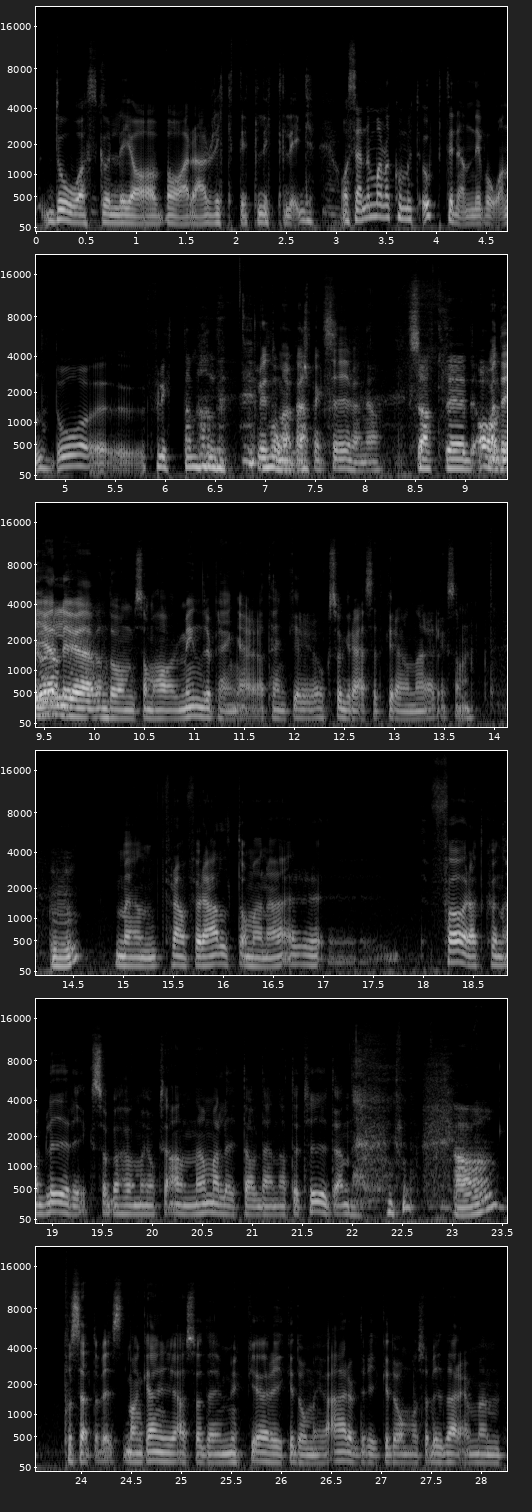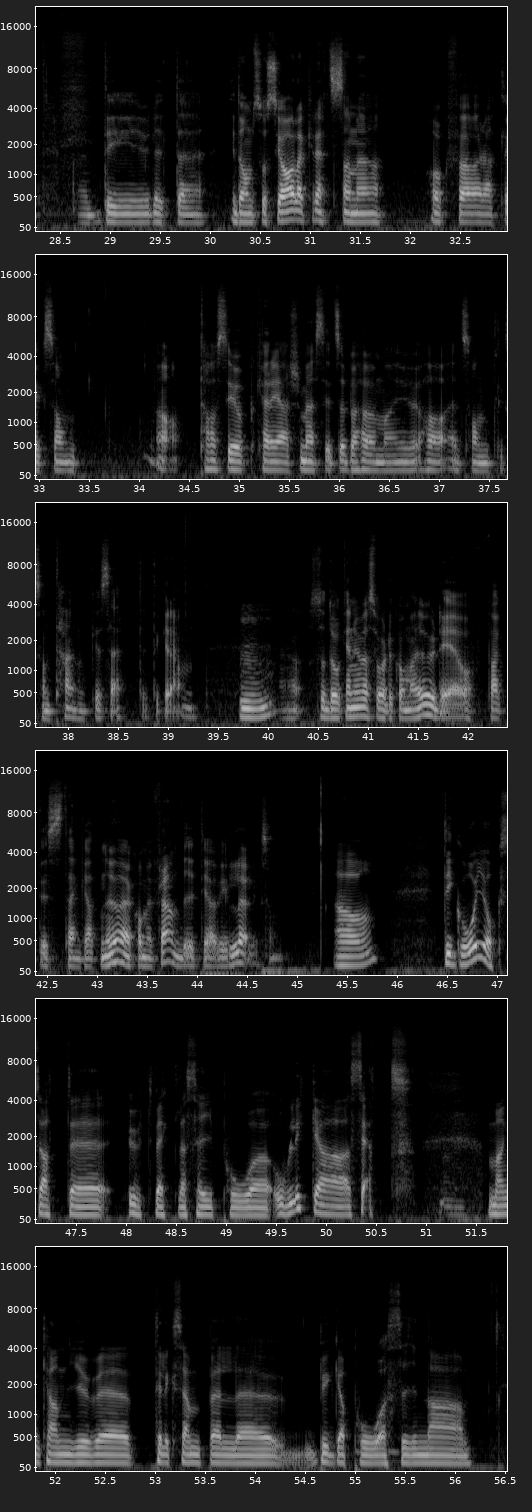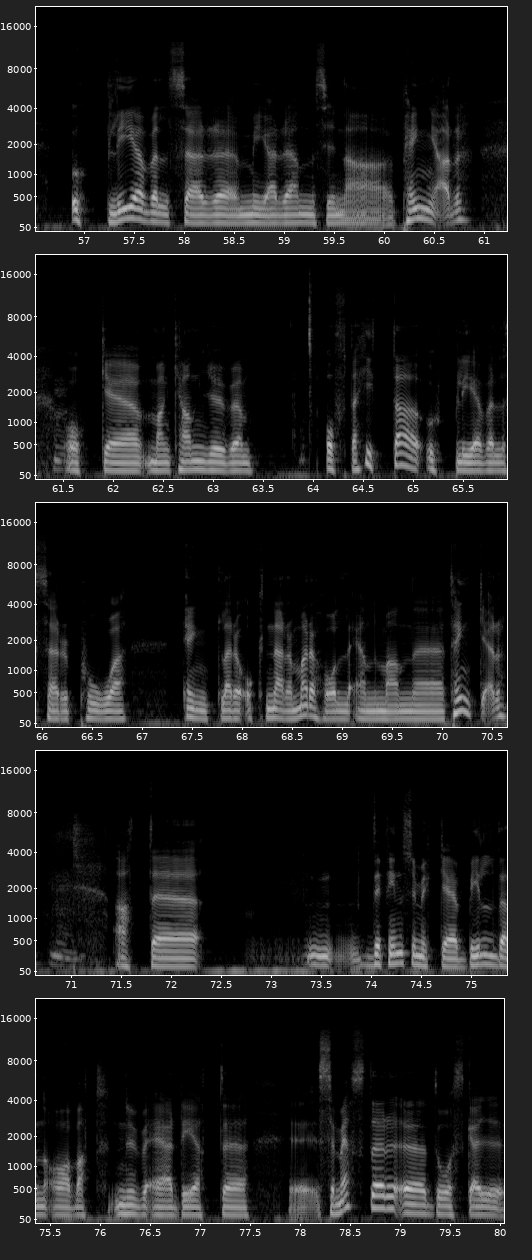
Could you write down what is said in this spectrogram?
då skulle jag vara riktigt lycklig. Och sen när man har kommit upp till den nivån, då eh, flyttar man Flyttar man perspektiven, ja. Så att, eh, Men det gäller ju även de som har mindre pengar. Jag tänker också gräset grönare liksom. Mm. Men framförallt om man är för att kunna bli rik så behöver man ju också anamma lite av den attityden. ja. På sätt och vis. Man kan ju, alltså det är mycket rikedom är ju ärvd rikedom och så vidare men det är ju lite i de sociala kretsarna och för att liksom ja, ta sig upp karriärsmässigt så behöver man ju ha ett sånt liksom tankesätt lite grann. Mm. Så då kan det vara svårt att komma ur det och faktiskt tänka att nu har jag kommit fram dit jag ville. Liksom. Ja, det går ju också att eh, utveckla sig på olika sätt. Mm. Man kan ju eh, till exempel eh, bygga på sina upplevelser eh, mer än sina pengar. Mm. Och eh, man kan ju ofta hitta upplevelser på enklare och närmare håll än man tänker. Mm. Att det finns ju mycket bilden av att nu är det semester, eh, då ska, eh,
